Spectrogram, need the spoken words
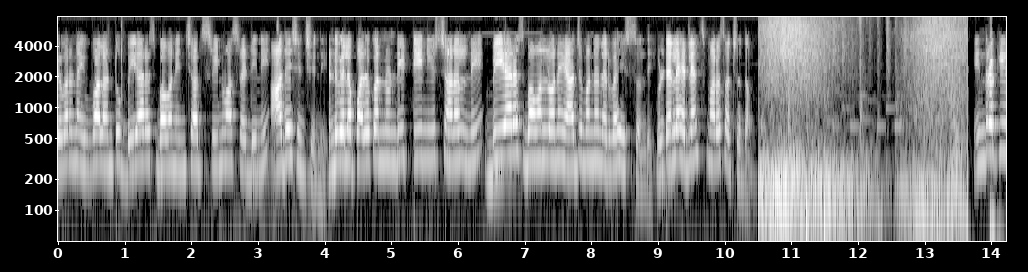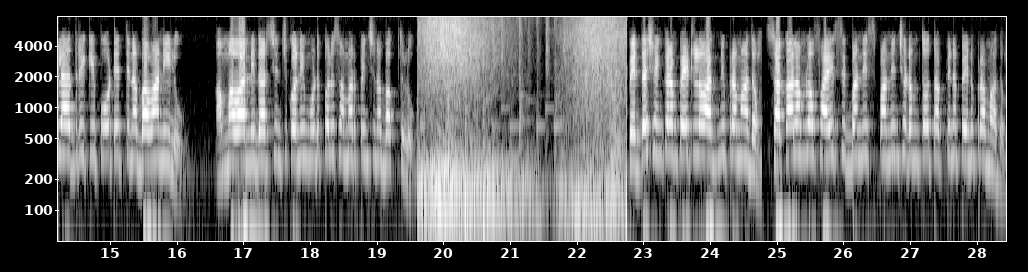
వివరణ ఇవ్వాలంటూ బీఆర్ఎస్ భవన్ ఇన్ఛార్జ్ శ్రీనివాస్ రెడ్డిని ఆదేశించింది. రెండు వేల పదకొండు నుండి టీ న్యూస్ ఛానల్ని బీఆర్ఎస్ భవన్లోనే యాజమాన్యం నిర్వహిస్తుంది. బులెటిన్ హెడ్లైన్స్ మరోసారి చూద్దాం. ఇంద్రకీలాద్రికి పోటెత్తిన భవానీలు అమ్మవారిని దర్శించుకొని ముడుపులు సమర్పించిన భక్తులు. పెద్ద శంకరంపేటలో అగ్ని ప్రమాదం. సకాలంలో ఫైర్ సిబ్బంది స్పందించడంతో తప్పిన పెను ప్రమాదం.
